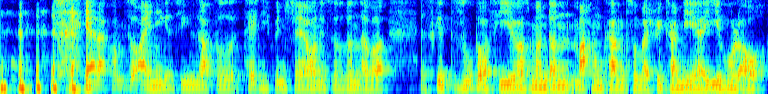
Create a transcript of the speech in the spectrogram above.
ja, da kommt so einiges. Wie gesagt, so technisch bin ich da ja auch nicht so drin, aber es gibt super viel, was man dann machen kann. Zum Beispiel kann die AI wohl auch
